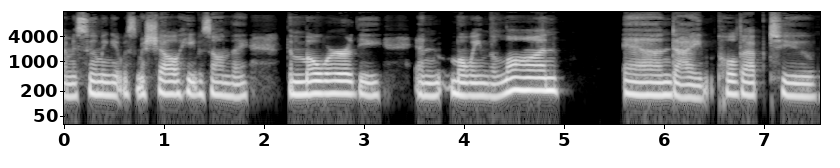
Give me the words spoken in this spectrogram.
I'm assuming it was Michelle. He was on the, the mower, the, and mowing the lawn. And I pulled up to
